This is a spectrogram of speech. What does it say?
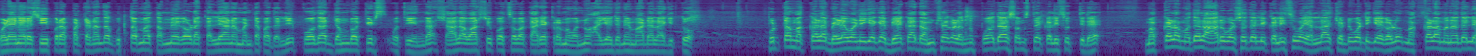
ಹೊಳೆನರಸೀಪುರ ಪಟ್ಟಣದ ಗುತ್ತಮ್ಮ ತಮ್ಮೇಗೌಡ ಕಲ್ಯಾಣ ಮಂಟಪದಲ್ಲಿ ಪೋದರ್ ಜಂಬೋ ಕಿಡ್ಸ್ ವತಿಯಿಂದ ಶಾಲಾ ವಾರ್ಷಿಕೋತ್ಸವ ಕಾರ್ಯಕ್ರಮವನ್ನು ಆಯೋಜನೆ ಮಾಡಲಾಗಿತ್ತು. ಪುಟ್ಟ ಮಕ್ಕಳ ಬೆಳವಣಿಗೆಗೆ ಬೇಕಾದ ಅಂಶಗಳನ್ನು ಪೋದಾರ್ ಸಂಸ್ಥೆ ಕಲಿಸುತ್ತಿದೆ. ಮಕ್ಕಳ ಮೊದಲ ಆರು ವರ್ಷದಲ್ಲಿ ಕಲಿಸುವ ಎಲ್ಲ ಚಟುವಟಿಕೆಗಳು ಮಕ್ಕಳ ಮನದಲ್ಲಿ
